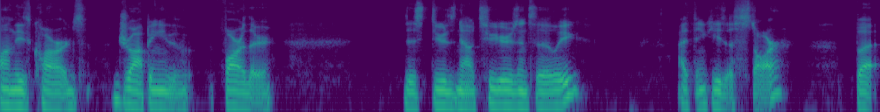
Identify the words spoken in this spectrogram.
on these cards dropping even farther this dude's now two years into the league. I think he's a star, but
